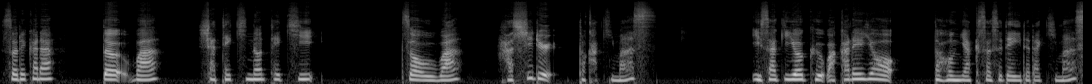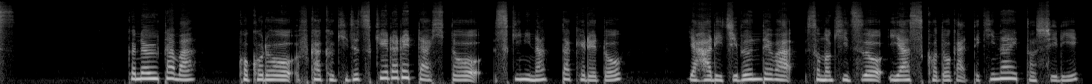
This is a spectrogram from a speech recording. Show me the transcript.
それから、とは射的の敵、像は走ると書きます。潔く別れようと翻訳させていただきます。この歌は心を深く傷つけられた人を好きになったけれど、やはり自分ではその傷を癒すことができないと知り、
